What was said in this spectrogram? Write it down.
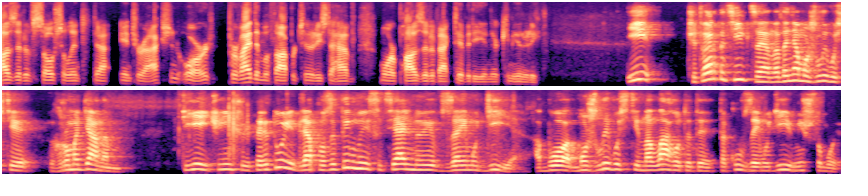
positive social inter- interaction or provide them with opportunities to have more positive activity in their community. І четверта ціль це надання можливості громадянам тієї чи іншої території для позитивної соціальної взаємодії або можливості налагодити таку взаємодію між собою.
